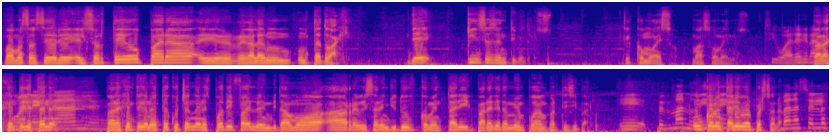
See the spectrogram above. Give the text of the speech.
vamos a hacer el sorteo para eh, regalar un tatuaje de 15 centímetros. Que es como eso, más o menos. Sí, igual es grande. Para la gente que está es en- para la gente que nos está escuchando en Spotify, los invitamos a revisar en YouTube, comentar y para que también puedan participar. Eh, Manu, Un comentario por persona. ¿Van a ser los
